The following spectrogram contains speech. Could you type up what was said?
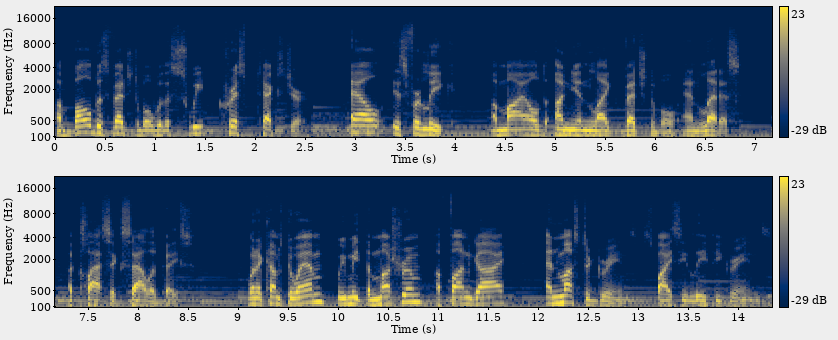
a bulbous vegetable with a sweet, crisp texture. L is for leek, a mild, onion-like vegetable, and lettuce, a classic salad base. When it comes to M, we meet the mushroom, a fun guy, and mustard greens, spicy leafy greens.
